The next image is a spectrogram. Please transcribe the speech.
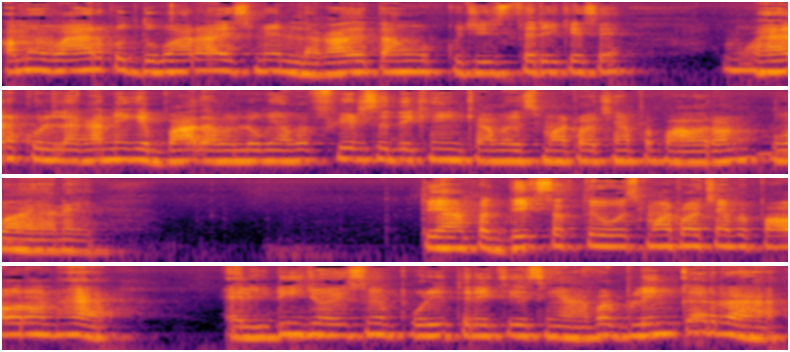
अब मैं वायर को दोबारा इसमें लगा देता हूँ कुछ इस तरीके से वायर को लगाने के बाद हम लोग यहाँ पर फिर से देखेंगे कि हमारे स्मार्ट वॉच यहाँ पर पावर ऑन हुआ या नहीं तो यहाँ पर देख सकते हो स्मार्ट वॉच यहाँ पर पावर ऑन है एलईडी जो है इसमें पूरी तरीके से यहाँ पर ब्लिंक कर रहा है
